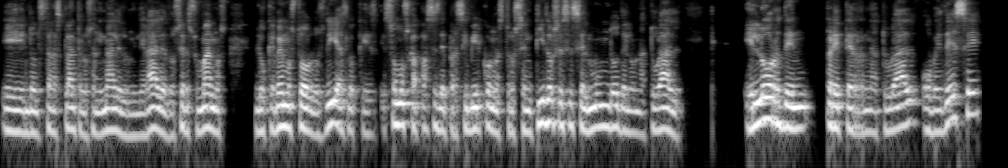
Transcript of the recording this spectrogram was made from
eh, en donde están las plantas, los animales, los minerales, los seres humanos, lo que vemos todos los días, lo que somos capaces de percibir con nuestros sentidos, ese es el mundo de lo natural el orden preternatural obedece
